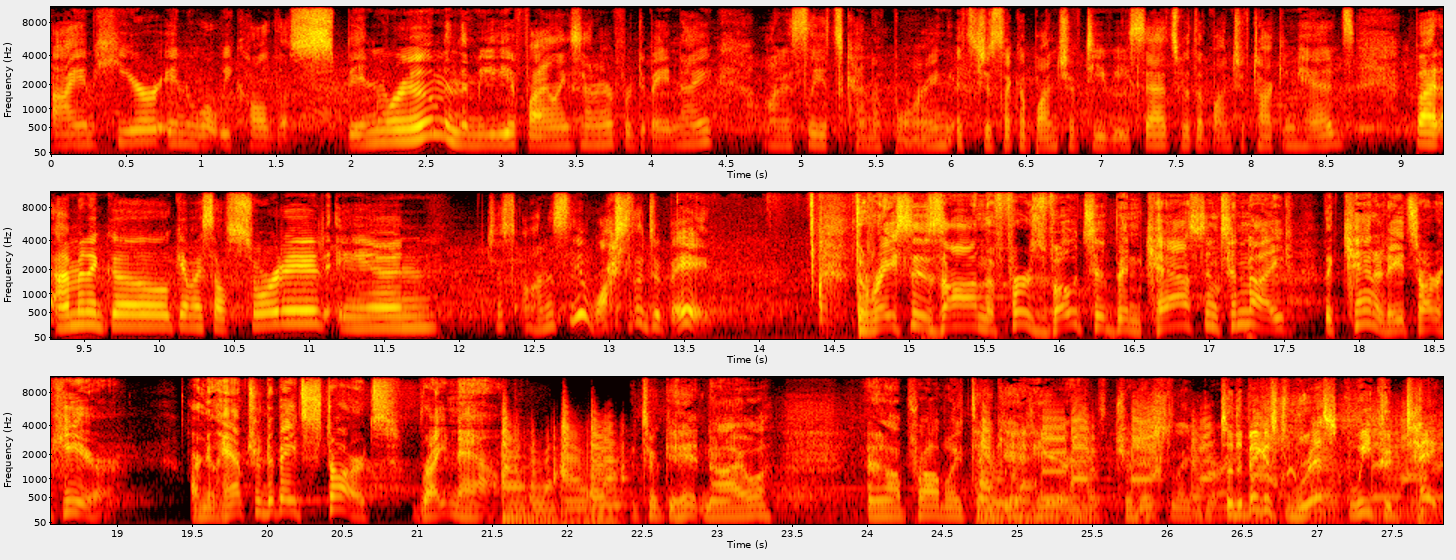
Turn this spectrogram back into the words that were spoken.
I am here in what we call the spin room in the media filing center for debate night. Honestly, it's kind of boring. It's just like a bunch of TV sets with a bunch of talking heads. But I'm going to go get myself sorted and just honestly watch the debate. The race is on. The first votes have been cast, and tonight the candidates are here. Our New Hampshire debate starts right now. I took a hit in Iowa, and I'll probably take it here. Traditionally, So the biggest risk we could take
